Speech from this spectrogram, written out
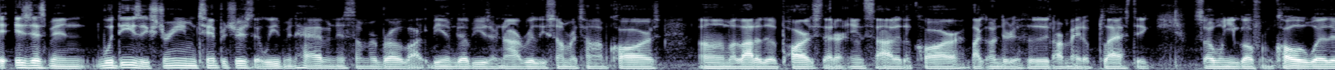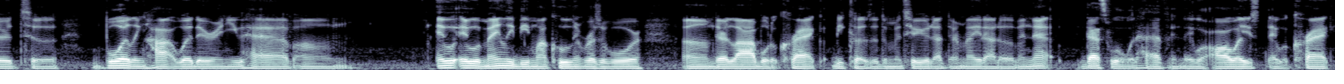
it, it's just been with these extreme temperatures that we've been having this summer, bro. Like BMWs are not really summertime cars. Um, a lot of the parts that are inside of the car, like under the hood, are made of plastic. So when you go from cold weather to boiling hot weather, and you have, um, it it would mainly be my coolant reservoir. Um, they're liable to crack because of the material that they're made out of, and that that's what would happen. They would always they would crack,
